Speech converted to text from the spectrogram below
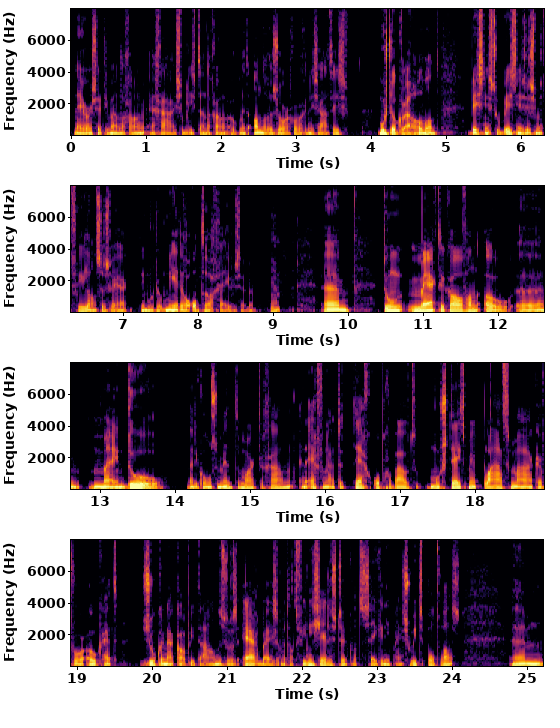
Nee hoor, zet die maar aan de gang. En ga alsjeblieft aan de gang ook met andere zorgorganisaties. Moest ook wel, want business to business, als je met freelancers werkt, die moet ook meerdere opdrachtgevers hebben. Ja. Um, toen merkte ik al van, oh, um, mijn doel naar die consumentenmarkt te gaan en echt vanuit de tech opgebouwd, moest steeds meer plaats maken voor ook het zoeken naar kapitaal. Dus ik was erg bezig met dat financiële stuk, wat zeker niet mijn sweet spot was. Um,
